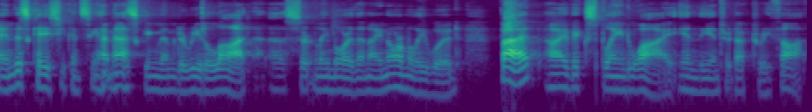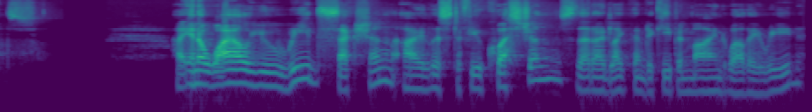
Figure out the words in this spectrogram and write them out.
uh, in this case you can see I'm asking them to read a lot, uh, certainly more than I normally would, but I've explained why in the introductory thoughts. Uh, in a while you read section, I list a few questions that I'd like them to keep in mind while they read.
